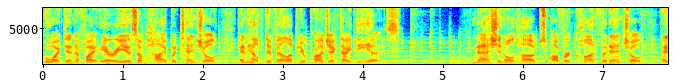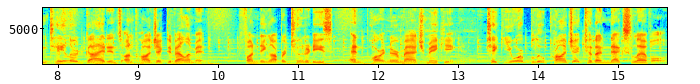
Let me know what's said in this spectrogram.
who identify areas of high potential and help develop your project ideas. National hubs offer confidential and tailored guidance on project development, funding opportunities, and partner matchmaking. Take your Blue project to the next level.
